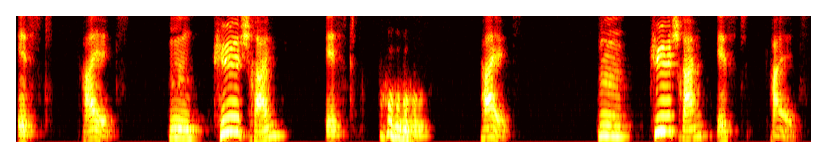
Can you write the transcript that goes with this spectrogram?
ist kalt. Hm, Kühlschrank ist uh, kalt. Hm, Kühlschrank ist kalt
